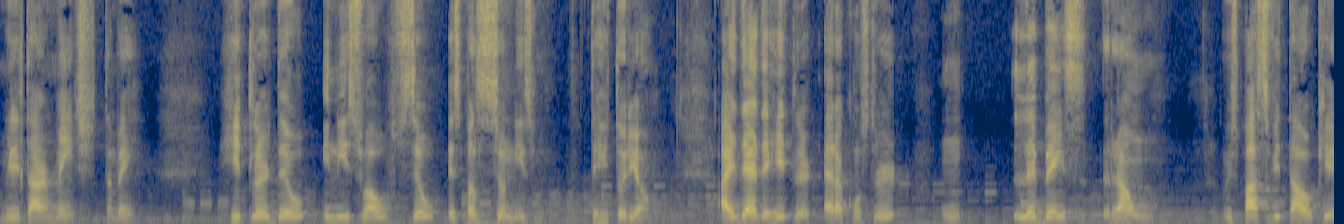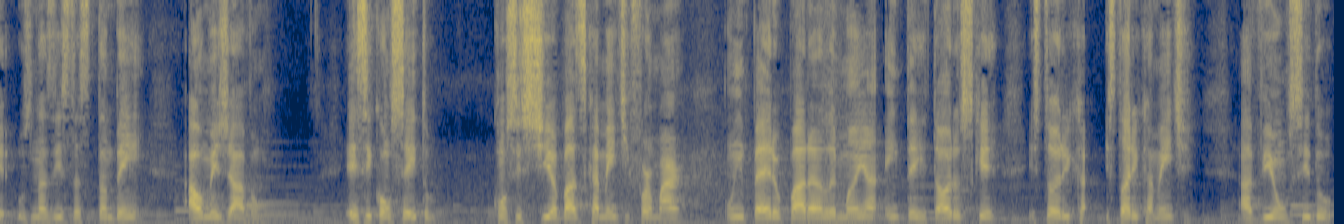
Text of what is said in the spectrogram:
militarmente também, Hitler deu início ao seu expansionismo territorial. A ideia de Hitler era construir um Lebensraum, um espaço vital que os nazistas também almejavam. Esse conceito consistia basicamente em formar um império para a Alemanha em territórios que historica, historicamente haviam sido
